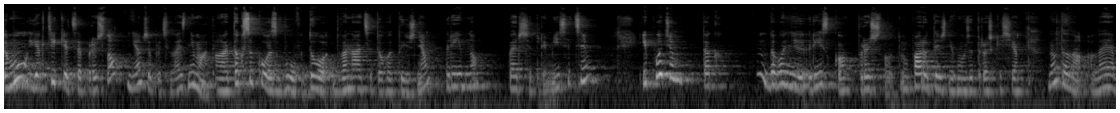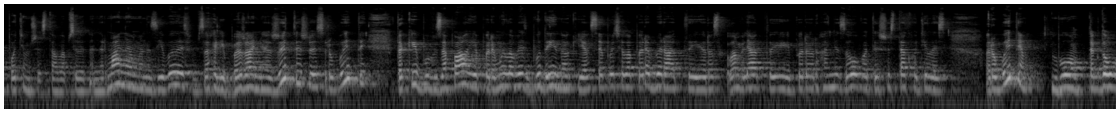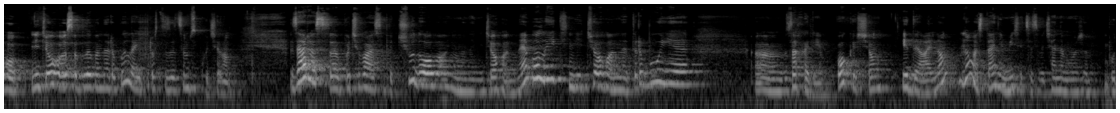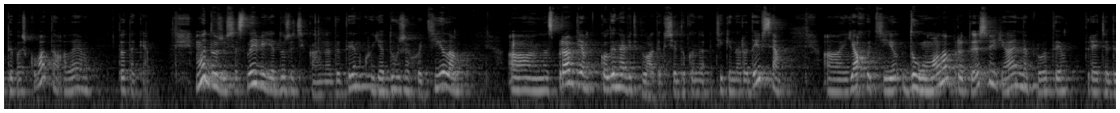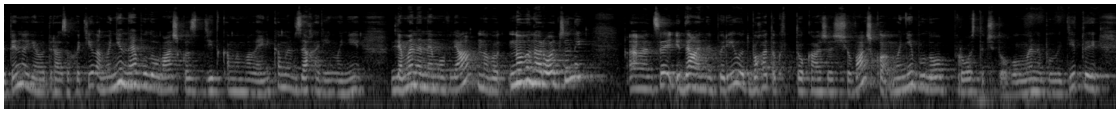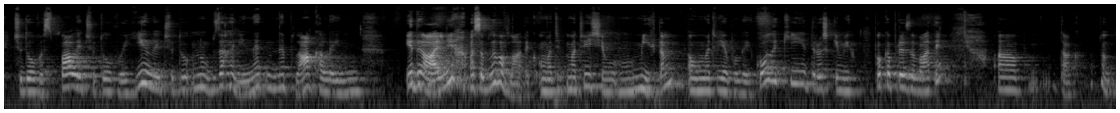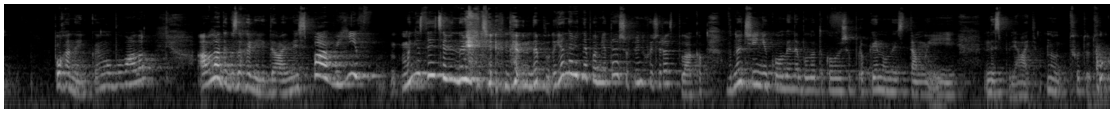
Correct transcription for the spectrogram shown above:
Тому, як тільки це пройшло, я вже почала знімати. Токсикоз був до 12-го тижня рівно, перші три місяці, і потім так ну, доволі різко пройшло. Тому пару тижнів, може, трошки ще нудила, але потім вже стало абсолютно нормально. У мене з'явилось взагалі бажання жити, щось робити. Такий був запал, я перемила весь будинок, я все почала перебирати, розхламляти, переорганізовувати. Щось так хотілося робити, бо так довго нічого особливо не робила і просто за цим скучила. Зараз е, почуваю себе чудово, у мене нічого не болить, нічого не турбує. Е, Взагалі, поки що ідеально. Ну, останні місяці, звичайно, може бути важкувато, але то таке. Ми дуже щасливі, я дуже чекаю на дитинку, я дуже хотіла. А, насправді, коли навіть Владик ще тільки народився, а, я хотіла, думала про те, що я не проти третю дитину. Я одразу хотіла. Мені не було важко з дітками маленькими. Взагалі, мені для мене немовля, ново, новонароджений. Це ідеальний період. Багато хто каже, що важко. Мені було просто чудово. У мене були діти, чудово спали, чудово їли, чудово, ну взагалі не, не плакали. Ідеальні, особливо Владик. У Матв- Матвій ще міг там, а у Матвія були і колики, трошки міг покапризувати. А, так, ну, поганенько йому бувало. А Владик взагалі ідеальний. Спав, їв, мені здається, він навіть не, не я навіть не пам'ятаю, щоб він хоч раз плакав. Вночі ніколи не було такого, що прокинулись там і не сплять. Ну, тьфу-тьфу-тьфу.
